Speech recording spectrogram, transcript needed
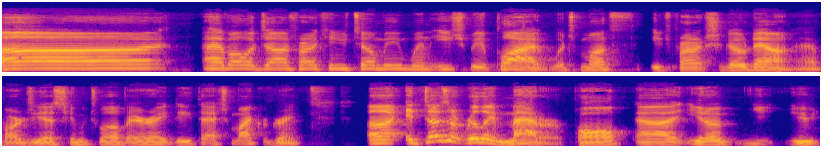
Uh, I have all of John's product. Can you tell me when each should be applied? Which month each product should go down? I have RGS, Humic 12, Air Aerate, Dethatch, Microgreen. Uh, it doesn't really matter, Paul. Uh, you know, you, you,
